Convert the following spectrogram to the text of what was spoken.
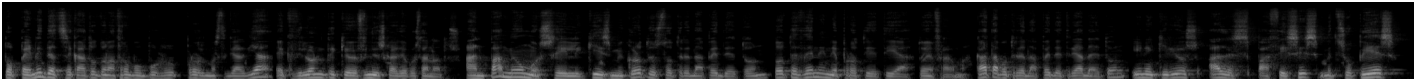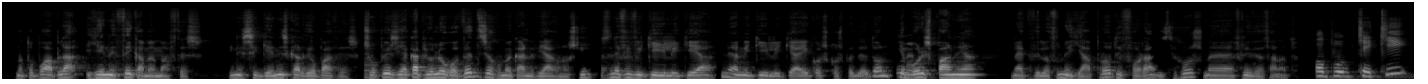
το 50% των ανθρώπων που έχουν πρόβλημα στην καρδιά εκδηλώνεται και ο ευθύνης καρδιακό θανάτου. Αν πάμε όμως σε ηλικίες μικρότερες στο 35 ετών, τότε δεν είναι πρώτη αιτία το έμφραγμα. Κάτω από 35-30 ετών είναι κυρίως άλλες παθήσεις με τις οποίες, να το πω απλά, γεννηθήκαμε με αυτές. Είναι συγγενείς καρδιοπάθειες, τις οποίες για κάποιο λόγο δεν τις έχουμε κάνει διάγνωση στην εφηβική ηλικία, νεανική ηλικία 20-25 ετών και ναι. μπορεί σπάνια να εκδηλωθούν για πρώτη φορά δυστυχώς με ευνίδιο θάνατο. Όπου και εκεί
